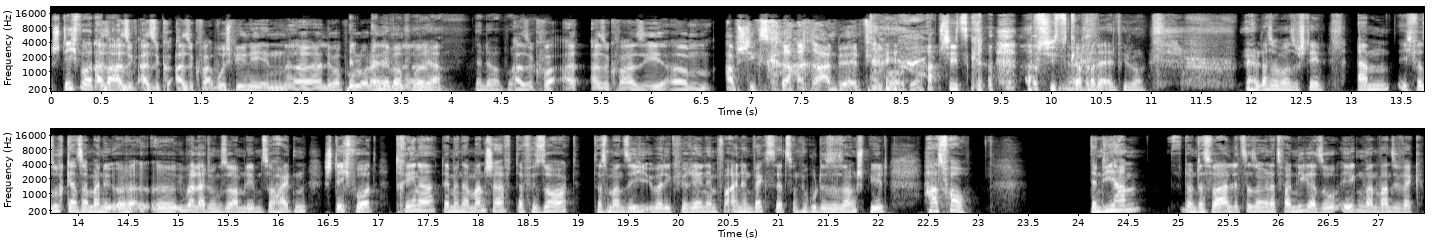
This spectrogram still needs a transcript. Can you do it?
Stichwort also, aber. Also, also, also, wo spielen die? In äh, Liverpool in, oder in Liverpool, in, äh, ja. In Liverpool. Also, also quasi ähm, Abstiegskracher an der Enfield Road, ja? Abstiegskracher Abstiegskracher ja. der Enfield Road. Lass mal so stehen. Ähm, ich versuche ganz an meine äh, Überleitung so am Leben zu halten. Stichwort Trainer, der mit einer Mannschaft dafür sorgt, dass man sich über die Querelen im Verein hinwegsetzt und eine gute Saison spielt. HSV. Denn die haben, und das war letzte Saison in der zweiten Liga so, irgendwann waren sie weg.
